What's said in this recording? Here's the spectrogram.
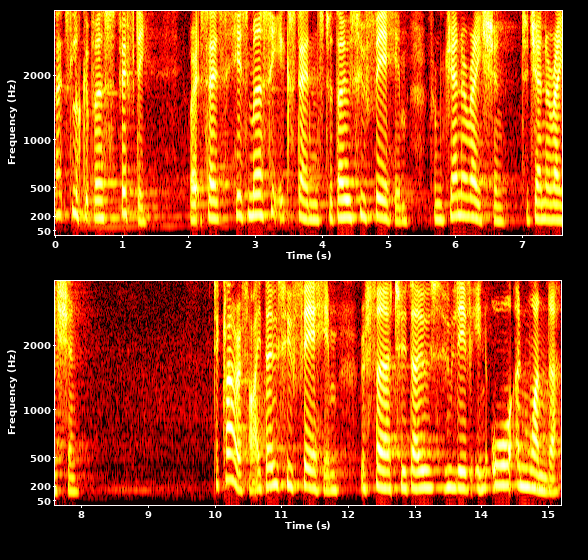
Let's look at verse 50 where it says, His mercy extends to those who fear him from generation to generation. To clarify, those who fear him refer to those who live in awe and wonder,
